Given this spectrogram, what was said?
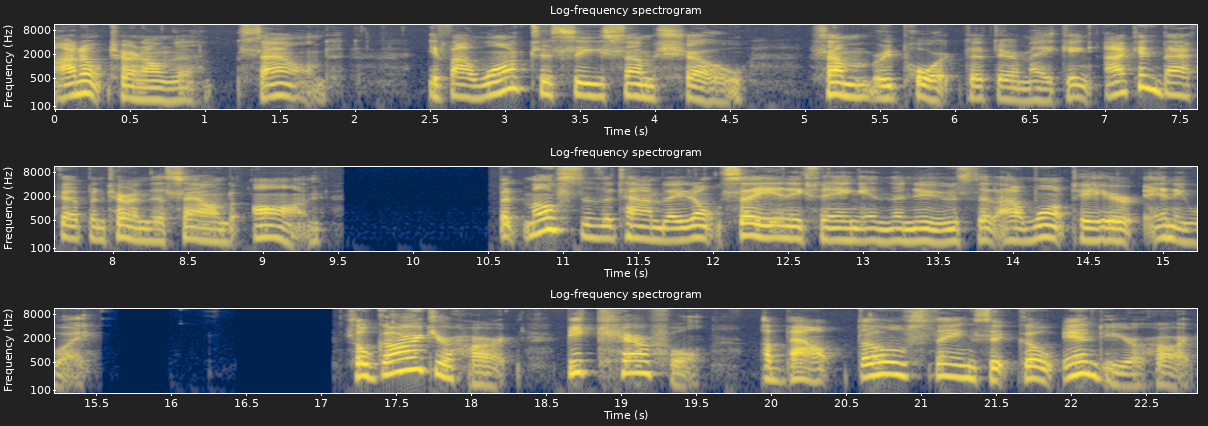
I don't turn on the sound. If I want to see some show, some report that they're making, I can back up and turn the sound on. But most of the time, they don't say anything in the news that I want to hear anyway. So guard your heart. Be careful about those things that go into your heart.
